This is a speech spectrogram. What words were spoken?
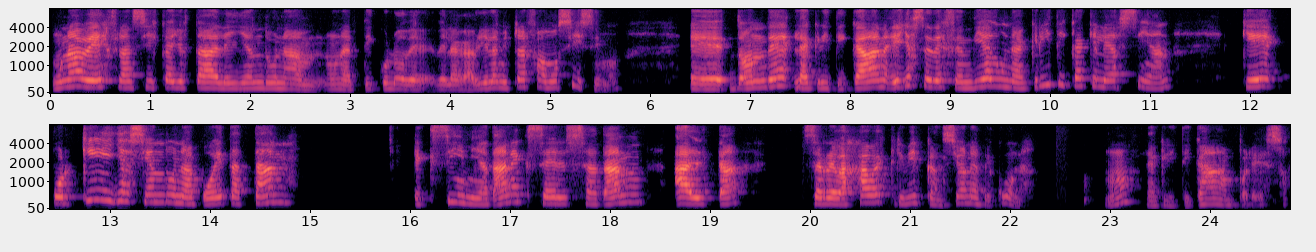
Una vez, Francisca, yo estaba leyendo un artículo de, la Gabriela Mistral, famosísimo, eh, donde la criticaban, ella se defendía de una crítica que le hacían, que por qué ella siendo una poeta tan eximia, tan excelsa, tan alta, se rebajaba a escribir canciones de cuna. ¿no? La criticaban por eso.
